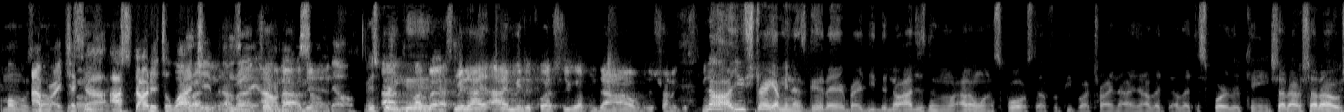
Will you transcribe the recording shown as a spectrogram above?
I'm almost I'll done probably check it out. I started to watch gonna- it, but I I'm gonna like, check I don't it know out what's something else. It's pretty I, good. My bad, Smitty. I, I didn't mean to question you up and down. I was just trying to get some. No, you straight. I mean, that's good. Everybody need to know. I just don't. Want, I don't want to spoil stuff for people. I try not. I let. The, I let the spoiler king. Shout out. Shout out.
